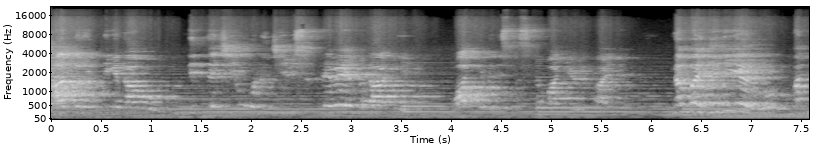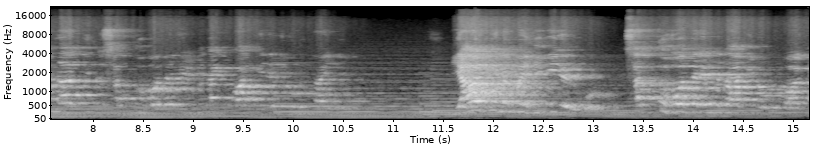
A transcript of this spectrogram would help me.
ಆತನೊಟ್ಟಿಗೆ ನಾವು ನಿತ್ಯ ಜೀವವನ್ನು ಜೀವಿಸುತ್ತೇವೆ ಎಂಬುದಾಗಿ ವಾಕ್ಯದಲ್ಲಿ ಸ್ಪಷ್ಟವಾಗಿ ಹೇಳುತ್ತಾ ಇದೆ. ನಮ್ಮ ಹಿರಿಯರು ಮನ್ನಾದಿಂದ ಸತ್ತು ಹೋದರು ಎಂಬುದಾಗಿ ವಾಕ್ಯದಲ್ಲಿ ನೋಡ್ತಾ ಇದ್ದೇವೆ ಯಾಕೆ ನಮ್ಮ ಹಿರಿಯರು ಸತ್ತು ಹೋದರೆಂಬುದಾಗಿ ನೋಡುವಾಗ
